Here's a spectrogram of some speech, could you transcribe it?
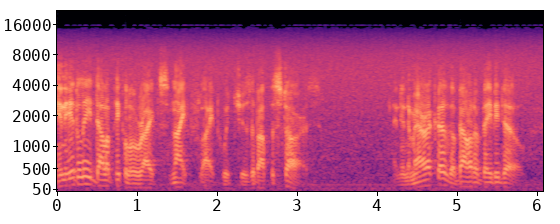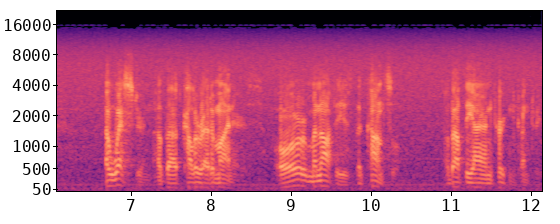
In Italy, Dallapiccola writes Night Flight, which is about the stars. And in America, The Ballad of Baby Doe, a Western about Colorado miners, or Menotti's The Consul, about the Iron Curtain countries.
